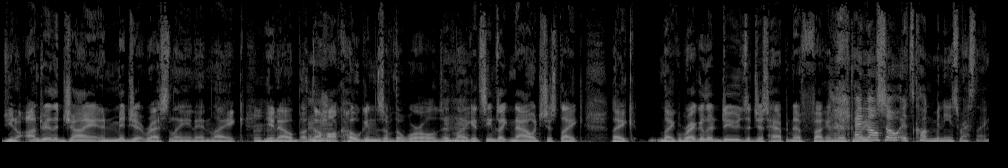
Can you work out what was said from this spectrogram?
you know, Andre the Giant and midget wrestling and like, you mm-hmm. know, the Mm-hmm. Hulk Hogan's of the world. And mm-hmm. like, it seems like now it's just like, like, like regular dudes that just happen to fucking lift weights. and also, it's called minis wrestling.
